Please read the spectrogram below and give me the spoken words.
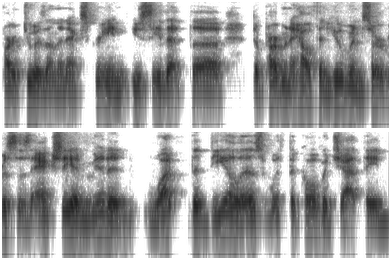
part two is on the next screen. You see that the Department of Health and Human Services actually admitted what the deal is with the COVID shot. They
